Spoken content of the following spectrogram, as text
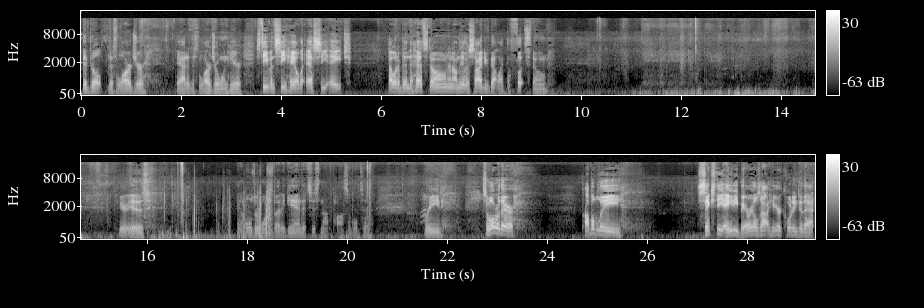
they built this larger, they added this larger one here. Stephen C. Hale, the SCH. That would have been the headstone, and on the other side, you've got like the footstone. Here is an older one, but again, it's just not possible to read. So what were there? Probably 60, 80 burials out here, according to that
